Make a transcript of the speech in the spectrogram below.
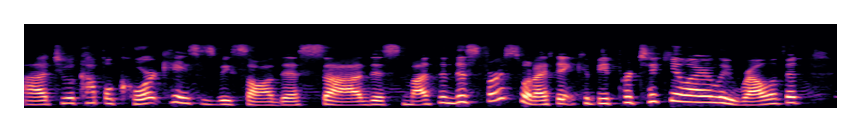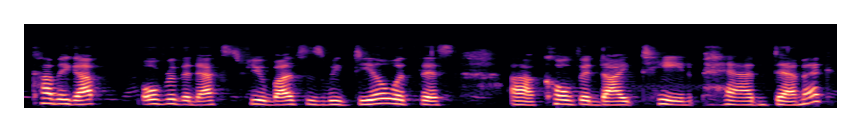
uh, to a couple court cases we saw this uh, this month. And this first one I think could be particularly relevant coming up over the next few months as we deal with this uh, COVID 19 pandemic.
